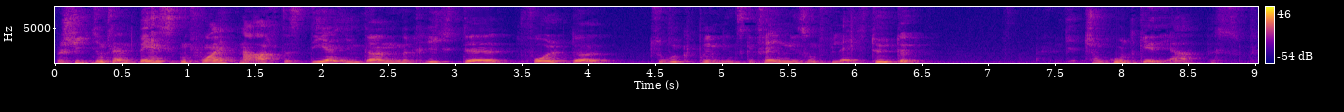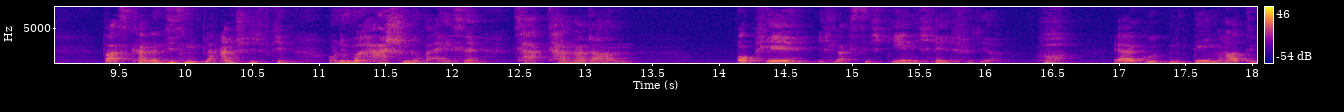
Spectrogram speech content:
man schickt ihm seinen besten Freund nach, dass der ihn dann richtet, foltert, zurückbringt ins Gefängnis und vielleicht tötet. Wird schon gut gehen, ja. Das, was kann an diesem Plan schiefgehen? Und überraschenderweise sagt Hannah dann, okay, ich lasse dich gehen, ich helfe dir. Ja gut, mit dem hatte,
